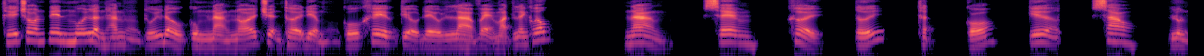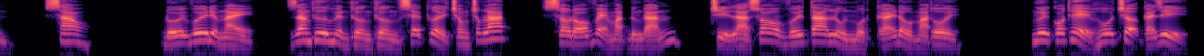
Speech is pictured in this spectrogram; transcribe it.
thế cho nên mỗi lần hắn túi đầu cùng nàng nói chuyện thời điểm cố khê kiểu đều là vẻ mặt lanh khốc. Nàng, xem, khởi, tới, thật, có, kia, sao, lùn, sao. Đối với điểm này, Giang Thư Huyền thường thường sẽ cười trong chốc lát, sau đó vẻ mặt đứng đắn, chỉ là so với ta lùn một cái đầu mà thôi. Ngươi có thể hỗ trợ cái gì?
